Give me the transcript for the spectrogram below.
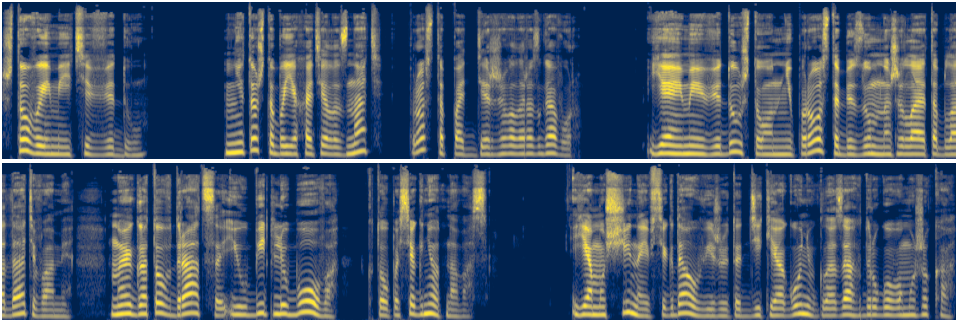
Что вы имеете в виду? Не то чтобы я хотела знать, просто поддерживала разговор. Я имею в виду, что он не просто безумно желает обладать вами, но и готов драться и убить любого, кто посягнет на вас. Я мужчина и всегда увижу этот дикий огонь в глазах другого мужика.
